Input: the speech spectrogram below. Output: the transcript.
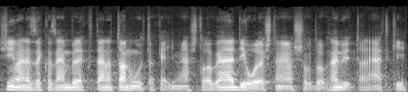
és nyilván ezek az emberek utána tanultak egymástól, Guardiola is nagyon sok dolog nem ő talált ki,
